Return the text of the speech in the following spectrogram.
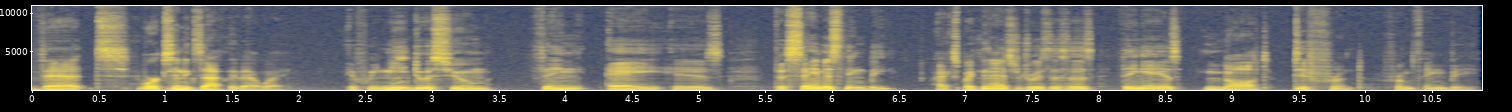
that works in exactly that way. If we need to assume thing A is the same as thing B, I expect an answer choice that says thing A is not different from thing B.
